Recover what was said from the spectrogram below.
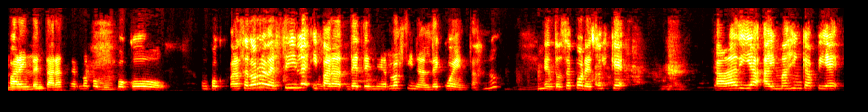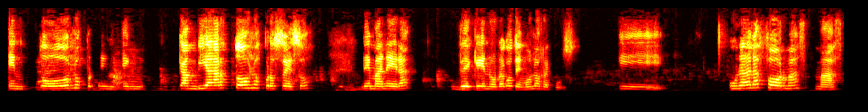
para intentar hacerlo como un poco, un poco, para hacerlo reversible y para detenerlo al final de cuentas, ¿no? Entonces por eso es que cada día hay más hincapié en todos los, en, cambiar todos los procesos de manera de que no agotemos los recursos. Y una de las formas más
